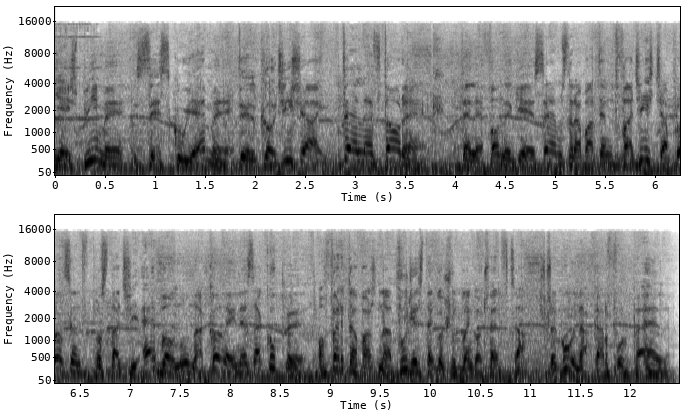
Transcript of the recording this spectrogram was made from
Nie śpimy, zyskujemy. Tylko dzisiaj telewtorek. Telefony GSM z rabatem 20% w postaci e-bonu na kolejne zakupy. Oferta ważna 27 czerwca. Szczegóły na carrefour.pl.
